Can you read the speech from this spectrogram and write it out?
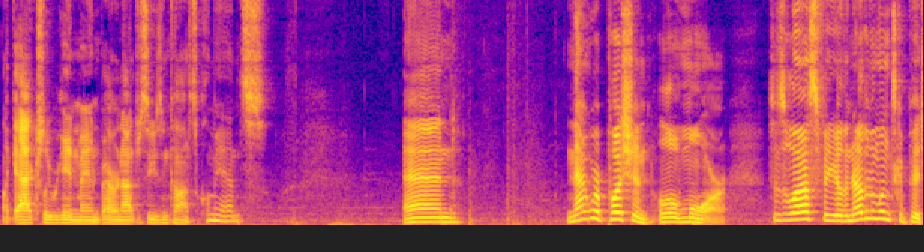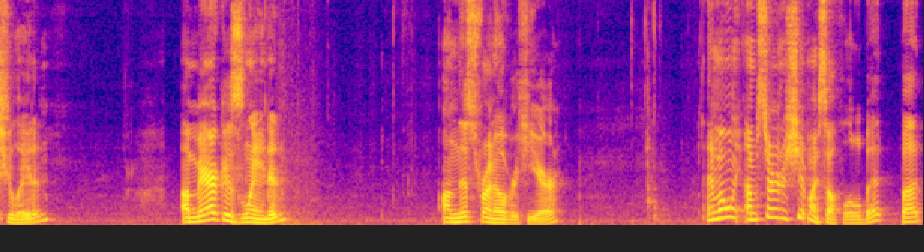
Like, actually regained manpower, not just using console commands. And now we're pushing a little more. Since the last video, the Netherlands capitulated. America's landed on this front over here. And I'm only I'm starting to shit myself a little bit, but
